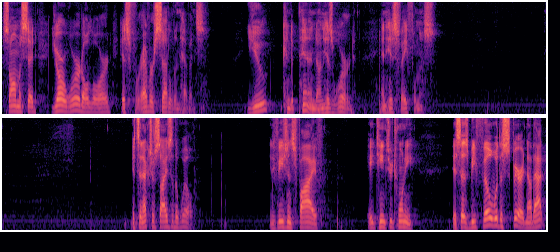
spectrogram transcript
psalmist said, Your word, O Lord, is forever settled in heavens. You can depend on His word and His faithfulness. It's an exercise of the will. In Ephesians 5, 18 through 20. It says, Be filled with the Spirit. Now, that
